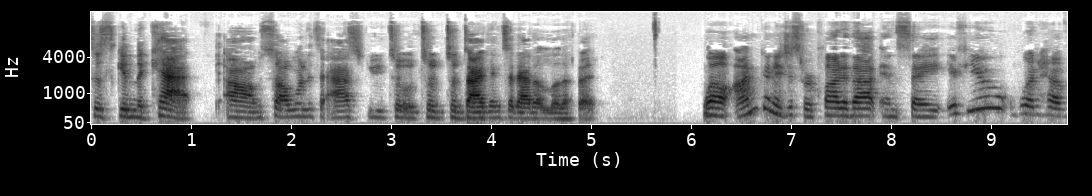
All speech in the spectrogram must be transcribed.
to skin the cat. Um, so I wanted to ask you to to to dive into that a little bit. Well, I'm going to just reply to that and say if you would have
